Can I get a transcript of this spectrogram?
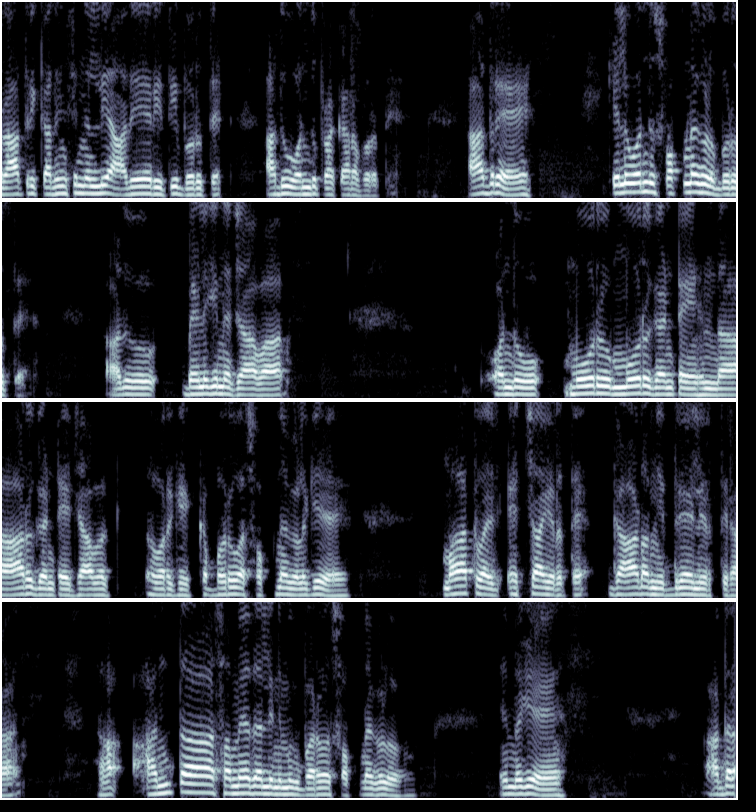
ರಾತ್ರಿ ಕನಸಿನಲ್ಲಿ ಅದೇ ರೀತಿ ಬರುತ್ತೆ. ಅದು ಒಂದು ಪ್ರಕಾರ ಬರುತ್ತೆ. ಆದರೆ ಕೆಲವೊಂದು ಸ್ವಪ್ನಗಳು ಬರುತ್ತೆ. ಅದು ಬೆಳಗಿನ ಜಾವ, ಒಂದು ಮೂರು ಮೂರು ಗಂಟೆಯಿಂದ ಆರು ಗಂಟೆ ಜಾವವರೆಗೆ ಕ ಬರುವ ಸ್ವಪ್ನಗಳಿಗೆ ಮಹತ್ವ ಹೆಚ್ಚಾಗಿರುತ್ತೆ. ಗಾಢ ನಿದ್ರೆಯಲ್ಲಿರ್ತೀರ? ಅಂಥ ಸಮಯದಲ್ಲಿ ನಿಮಗೆ ಬರುವ ಸ್ವಪ್ನಗಳು ನಿಮಗೆ ಅದರ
